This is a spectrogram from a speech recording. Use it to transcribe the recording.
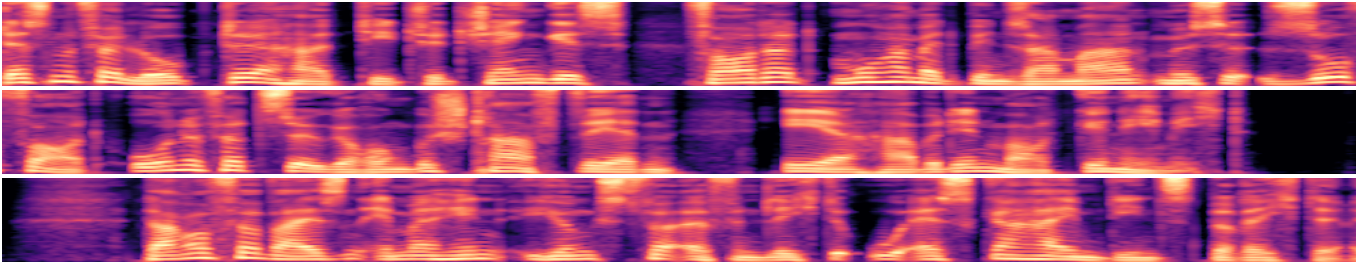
Dessen Verlobte Hatice Cengiz fordert, Mohammed bin Salman müsse sofort ohne Verzögerung bestraft werden, er habe den Mord genehmigt. Darauf verweisen immerhin jüngst veröffentlichte US-Geheimdienstberichte.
